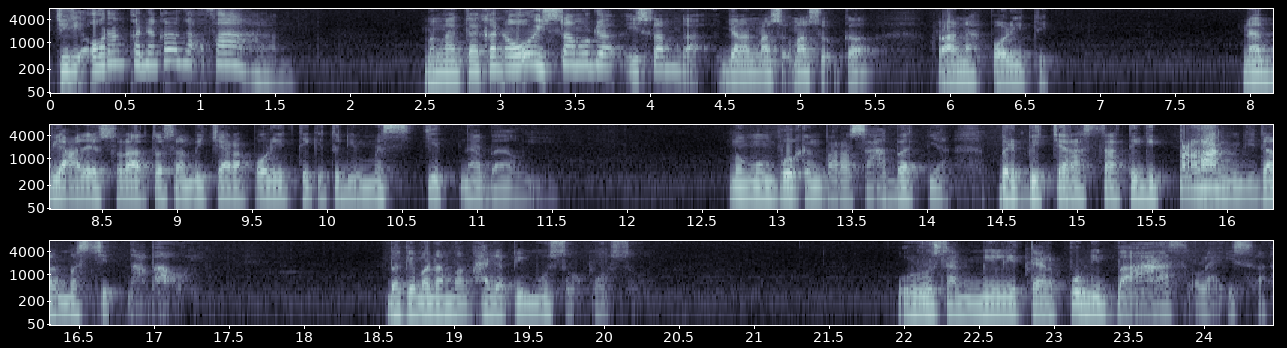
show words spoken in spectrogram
Jadi orang kadang-kadang nggak paham. Mengatakan, oh Islam udah, Islam nggak, jangan masuk-masuk ke ranah politik. Nabi SAW bicara politik itu di Masjid Nabawi. Mengumpulkan para sahabatnya, berbicara strategi perang di dalam Masjid Nabawi. Bagaimana menghadapi musuh-musuh. Urusan militer pun dibahas oleh Islam.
